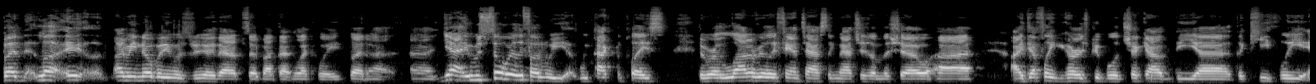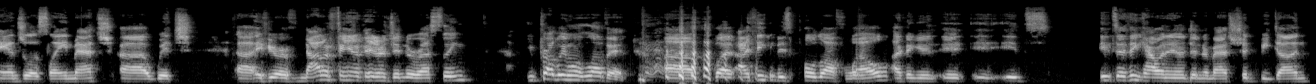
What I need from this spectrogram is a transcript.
But lu- it, I mean, nobody was really that upset about that. Luckily, but uh, uh, yeah, it was still really fun. We we packed the place. There were a lot of really fantastic matches on the show. Uh, I definitely encourage people to check out the uh, the Keith Lee Angela Lane match, uh, which uh, if you're not a fan of intergender wrestling, you probably won't love it. Uh, but I think it is pulled off well. I think it, it, it, it's it's I think how an intergender match should be done.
